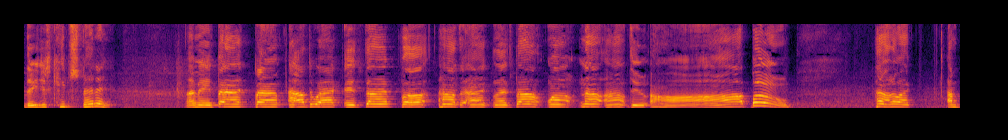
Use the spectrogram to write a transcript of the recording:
they just keep spitting. I mean, bam, bam, how to act. It's time for how to act. Let's bow, wow, now how to, ah, boom. How do I, I'm,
